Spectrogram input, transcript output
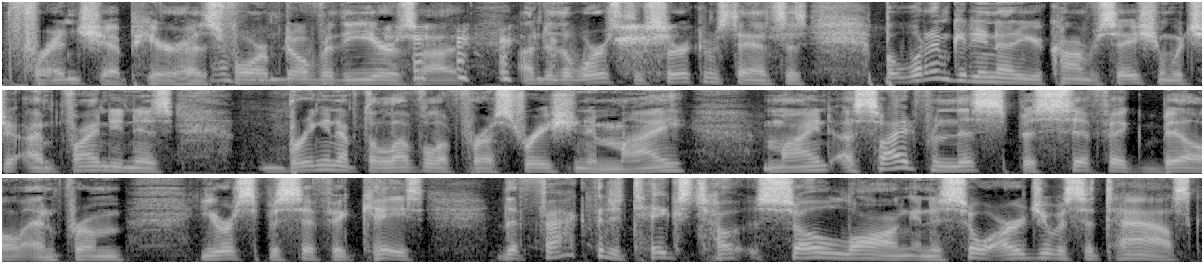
friendship here has formed over the years uh, under the worst of circumstances. But what I'm getting out of your conversation, which I'm finding is bringing up the level of frustration in my mind, aside from this specific bill and from your specific case, the fact that it takes to- so long and is so arduous a task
